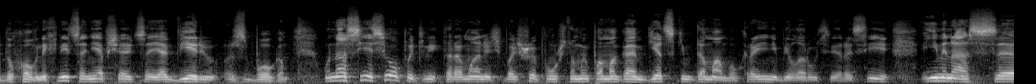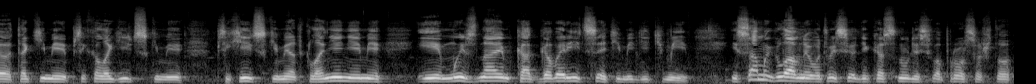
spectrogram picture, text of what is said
духовных лиц, они общаются, я верю, с Богом. У нас есть опыт, Виктор Романович, большой, потому что мы помогаем детским домам в Украине, Беларуси и России именно с э, такими психологическими, психическими отклонениями, и мы знаем, как говорить с этими детьми. И самое главное, вот вы сегодня коснулись вопроса, что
